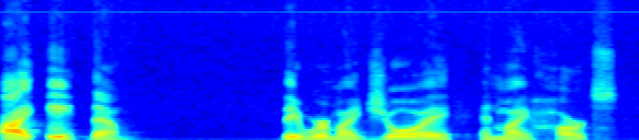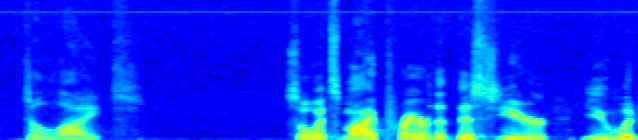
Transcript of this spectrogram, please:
I ate them. They were my joy and my heart's delight. So it's my prayer that this year you would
